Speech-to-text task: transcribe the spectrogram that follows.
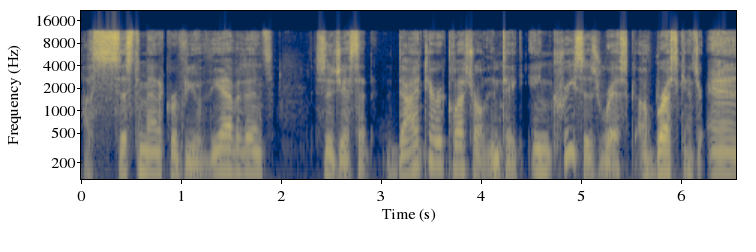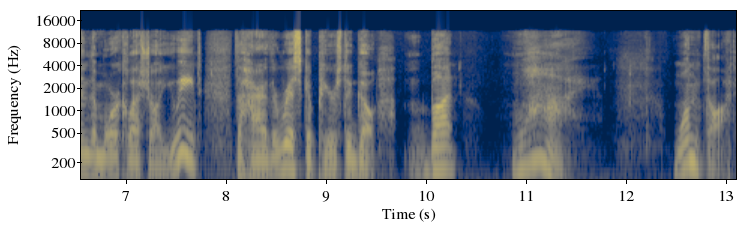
a systematic review of the evidence suggests that dietary cholesterol intake increases risk of breast cancer, and the more cholesterol you eat, the higher the risk appears to go. But why? One thought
